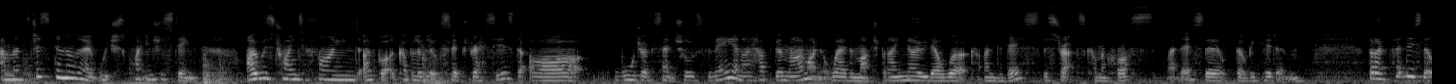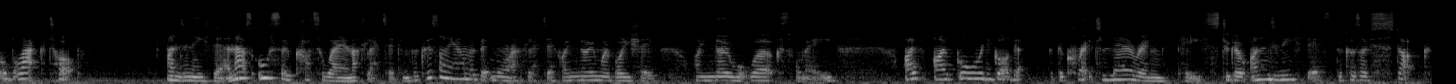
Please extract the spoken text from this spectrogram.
And then just another note, which is quite interesting. I was trying to find, I've got a couple of little slip dresses that are wardrobe essentials for me and I have them, and I might not wear them much, but I know they'll work under this. The straps come across like this, so they'll be hidden. But I've put this little black top underneath it and that's also cutaway and athletic. And because I am a bit more athletic I know my body shape I know what works for me I've I've already got the, the correct layering piece to go underneath this because I've stuck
